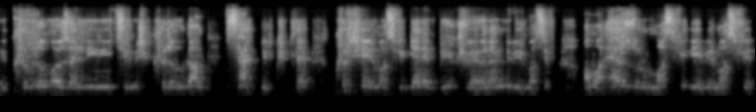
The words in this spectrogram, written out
e, kıvrılma özelliğini yitirmiş, kırılgan, sert bir kütle. Kırşehir masifi gene büyük ve önemli bir masif ama Erzurum masifi diye bir masifi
